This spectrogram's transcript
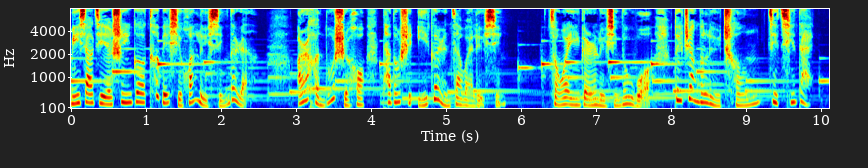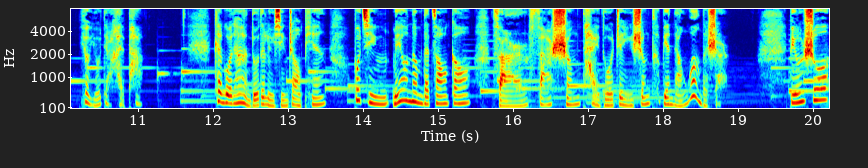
米小姐是一个特别喜欢旅行的人，而很多时候她都是一个人在外旅行。从未一个人旅行的我，对这样的旅程既期待又有点害怕。看过他很多的旅行照片，不仅没有那么的糟糕，反而发生太多这一生特别难忘的事儿。比如说，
